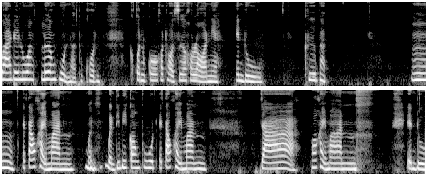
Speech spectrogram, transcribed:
ว่าได้วยเรื่องเรื่องหุ่นอทุกคน คนโกเขาถอดเสื้อเขาร้อนเนี่ย เอ็นดู คือแบบ อืม ไอ้เต้าไขมัน เหมือนเหมือนที่พี่ก้องพูด ไอ้เต้าไขมัน จ้า พ่อไขมัน เอ็นดู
